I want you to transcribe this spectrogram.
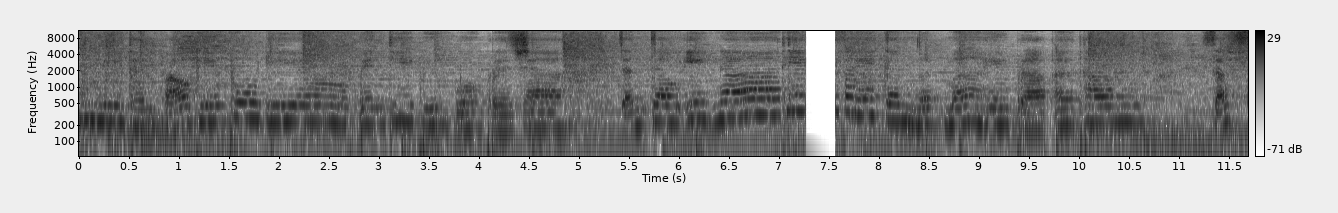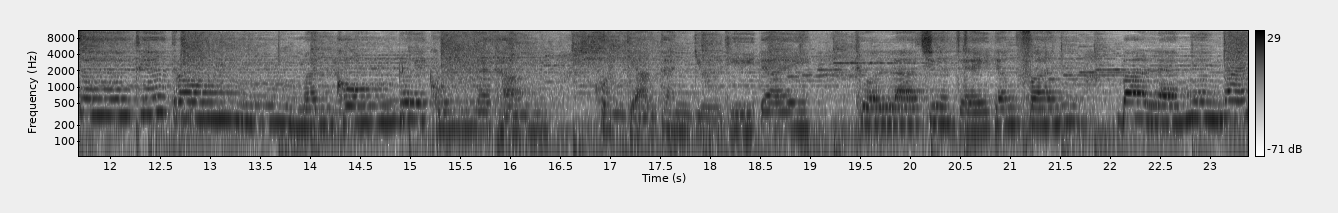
งมีท่านเป่าเพียงผู้เดียว เป็นที่พึ่งปวงประชา จันเจ้าอีกนาที่ได้กำหนดมาให้ปราบอาธรรมสัตย์ซื่อถือตรง มันคงด้วยคุณธรรม คนอย่างท่านอยู่ที่ใดทั่วลาเชื่อใจดังฝัน บ้านและเมืองนั้น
